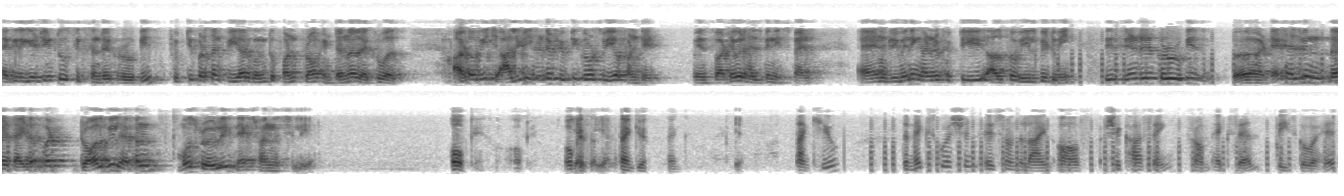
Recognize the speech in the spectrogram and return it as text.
aggregating to 600 crore rupees. 50% we are going to fund from internal accruals, out of which already 150 crores we have funded means whatever has been spent. And remaining 150 also we will be doing. This 300 crore rupees uh, debt has been uh, tied up, but drawal will happen most probably next financial year. Okay, okay. Okay, sir. Yeah. Thank you. Thank you. Yeah. Thank you. The next question is from the line of Shikha Singh from Excel. Please go ahead.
